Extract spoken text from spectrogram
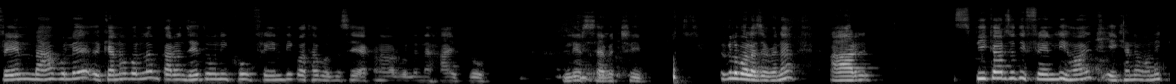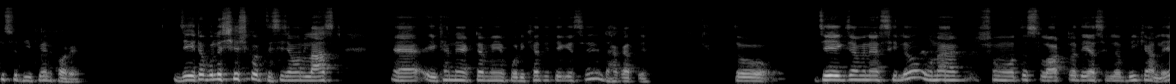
friend না বলে, কেন বললাম? কারণ যেহেতু উনি খুব ফ্রেন্ডলি কথা বলতেছে, এখন আবার বললেন, hi bro let's have a trip এগুলো বলা যাবে না। আর স্পিকার যদি ফ্রেন্ডলি হয়, এখানে অনেক কিছু ডিপেন্ড করে। যে এটা বলে শেষ করতেছি, যেমন লাস্ট এখানে একটা মেয়ে পরীক্ষা দিতে গেছে ঢাকাতে। তো যে এক্সামিনার ছিল ওনার সম্ভবত স্লটটা দেওয়া ছিল বিকালে।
